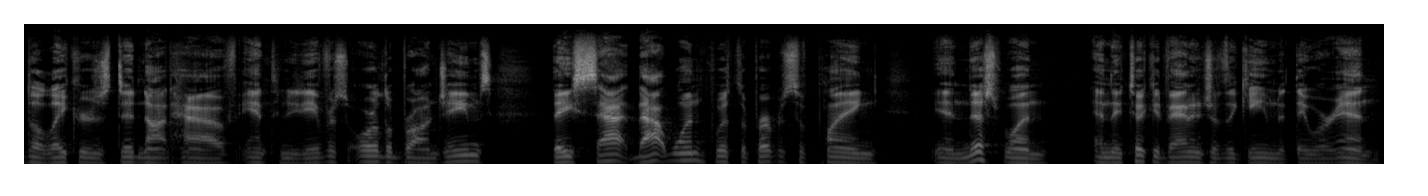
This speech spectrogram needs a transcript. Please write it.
the Lakers did not have Anthony Davis or LeBron James. They sat that one with the purpose of playing in this one, and they took advantage of the game that they were in.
